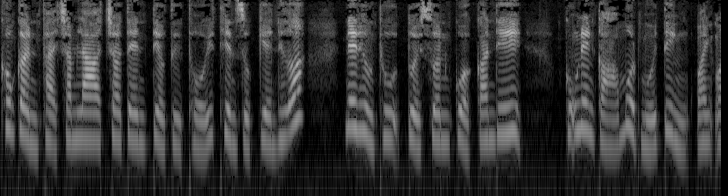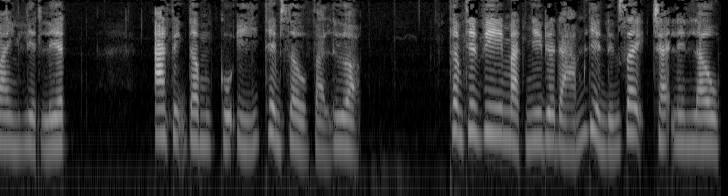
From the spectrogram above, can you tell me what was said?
không cần phải chăm lo cho tên tiểu tử thối thiên dục kia nữa, nên hưởng thụ tuổi xuân của con đi, cũng nên có một mối tình oanh oanh liệt liệt. An Vịnh Tâm cố ý thêm dầu và lửa. Thẩm Thiên Vi mặt như đưa đám liền đứng dậy chạy lên lầu.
